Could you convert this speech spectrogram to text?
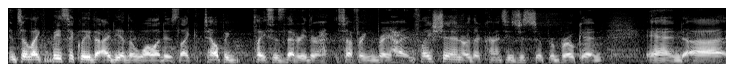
and so like basically the idea of the wallet is like to helping places that are either suffering very high inflation or their currency is just super broken. And, uh,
